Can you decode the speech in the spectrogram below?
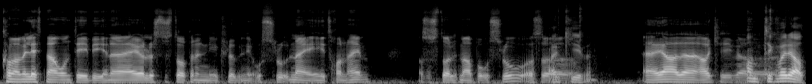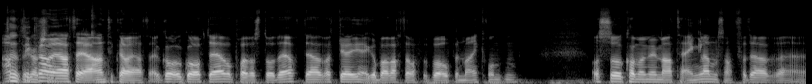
Komme meg litt mer rundt i byene. Jeg har lyst til å stå på den nye klubben i Oslo Nei, i Trondheim. Og så stå litt mer på Oslo. Og så Arkivet? Eh, ja, det er arkivet. Antikvariatet heter det kanskje. Antikvariatet, ja. antikvariatet. Gå, gå opp der og prøve å stå der. Det hadde vært gøy. Jeg har bare vært der oppe på open mic-runden. Og så kommer vi mer til England og sånn, for der, eh,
